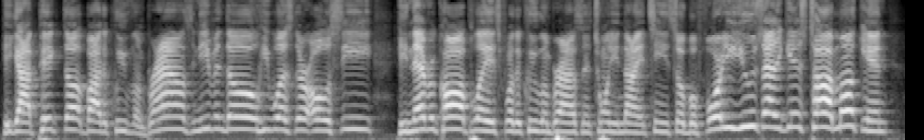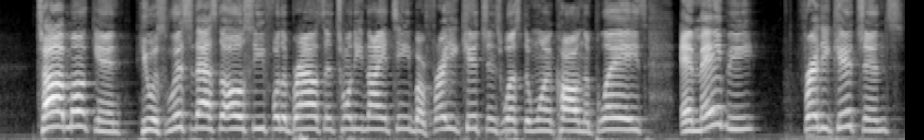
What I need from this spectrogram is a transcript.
he got picked up by the Cleveland Browns. And even though he was their OC, he never called plays for the Cleveland Browns in 2019. So before you use that against Todd Monken, Todd Monken, he was listed as the OC for the Browns in 2019, but Freddie Kitchens was the one calling the plays. And maybe Freddie Kitchens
